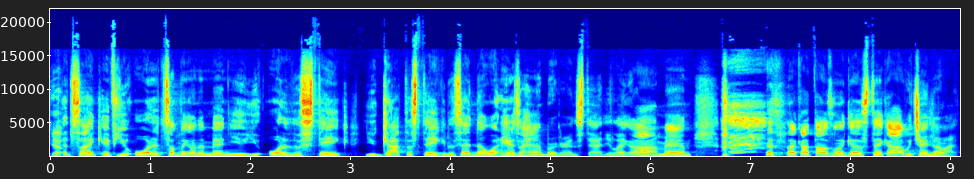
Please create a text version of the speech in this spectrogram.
Yep. It's like if you ordered something on the menu, you ordered the steak, you got the steak, and it said, "No, what? Here's a hamburger instead." You're like, "Ah, man." it's like I thought I was gonna get a steak. Ah, we changed our mind.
